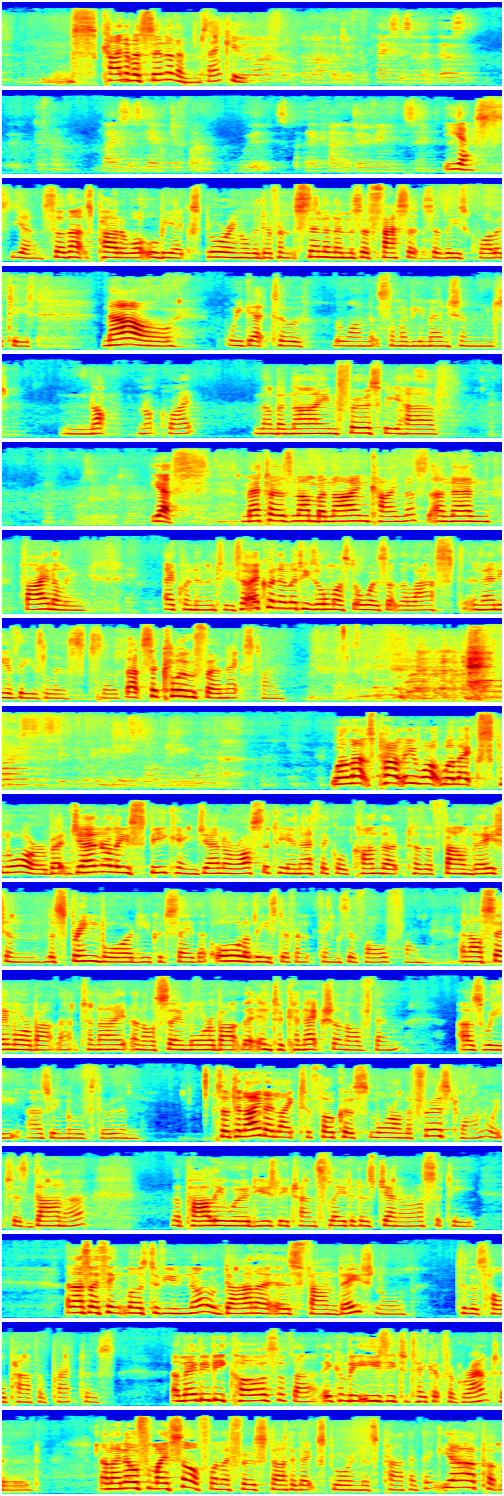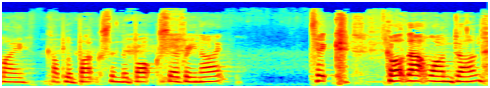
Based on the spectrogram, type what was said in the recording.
kind of a synonym. Thank you. Them up in different places, and it does. Different places have different words, but they kind of do mean the same. Yes, yeah. So that's part of what we'll be exploring all the different synonyms of facets of these qualities. Now we get to the one that some of you mentioned. Not, not quite. Number nine. First, we have. Yes, metta is number nine, kindness, and then finally, equanimity. So equanimity is almost always at the last in any of these lists. So that's a clue for next time. Well, that's partly what we'll explore, but generally speaking, generosity and ethical conduct are the foundation, the springboard, you could say, that all of these different things evolve from. And I'll say more about that tonight, and I'll say more about the interconnection of them as we, as we move through them. So tonight I'd like to focus more on the first one, which is dana, the Pali word usually translated as generosity. And as I think most of you know, dana is foundational to this whole path of practice. And maybe because of that, it can be easy to take it for granted. And I know for myself, when I first started exploring this path, I think, yeah, I put my couple of bucks in the box every night. Tick, got that one done.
